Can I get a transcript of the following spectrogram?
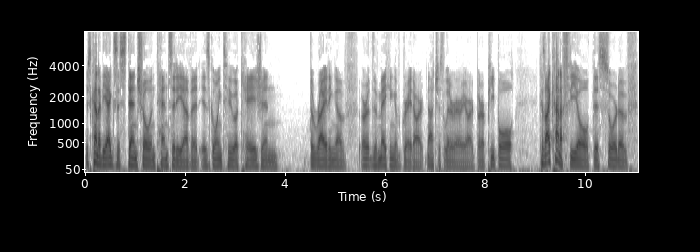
just kind of the existential intensity of it, is going to occasion the writing of or the making of great art, not just literary art, but are people? Because I kind of feel this sort of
